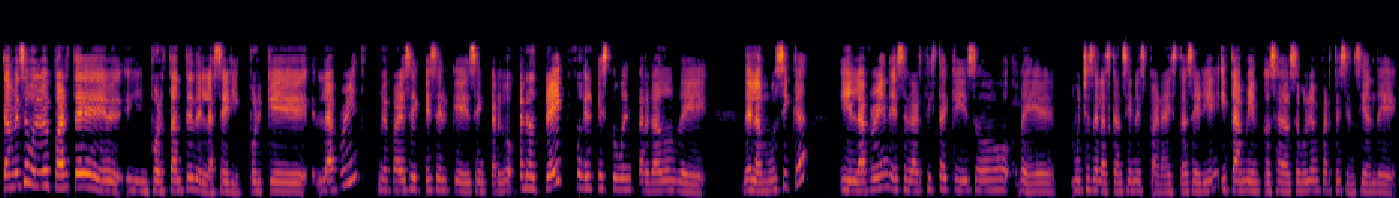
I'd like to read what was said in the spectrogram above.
también se vuelve parte importante de la serie, porque Labyrinth me parece que es el que se encargó, bueno, Drake fue el que estuvo encargado de, de la música y Labyrinth es el artista que hizo eh, muchas de las canciones para esta serie y también, o sea, se vuelve parte esencial de,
